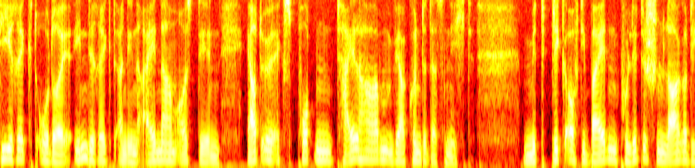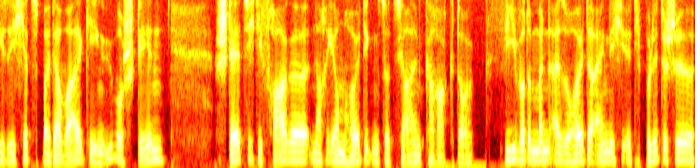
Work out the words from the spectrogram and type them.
direkt oder indirekt an den Einnahmen aus den Erdölexporten teilhaben, wer konnte das nicht. Mit Blick auf die beiden politischen Lager, die sich jetzt bei der Wahl gegenüberstehen, stellt sich die Frage nach ihrem heutigen sozialen Charakter. Wie würde man also heute eigentlich äh, die politische,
